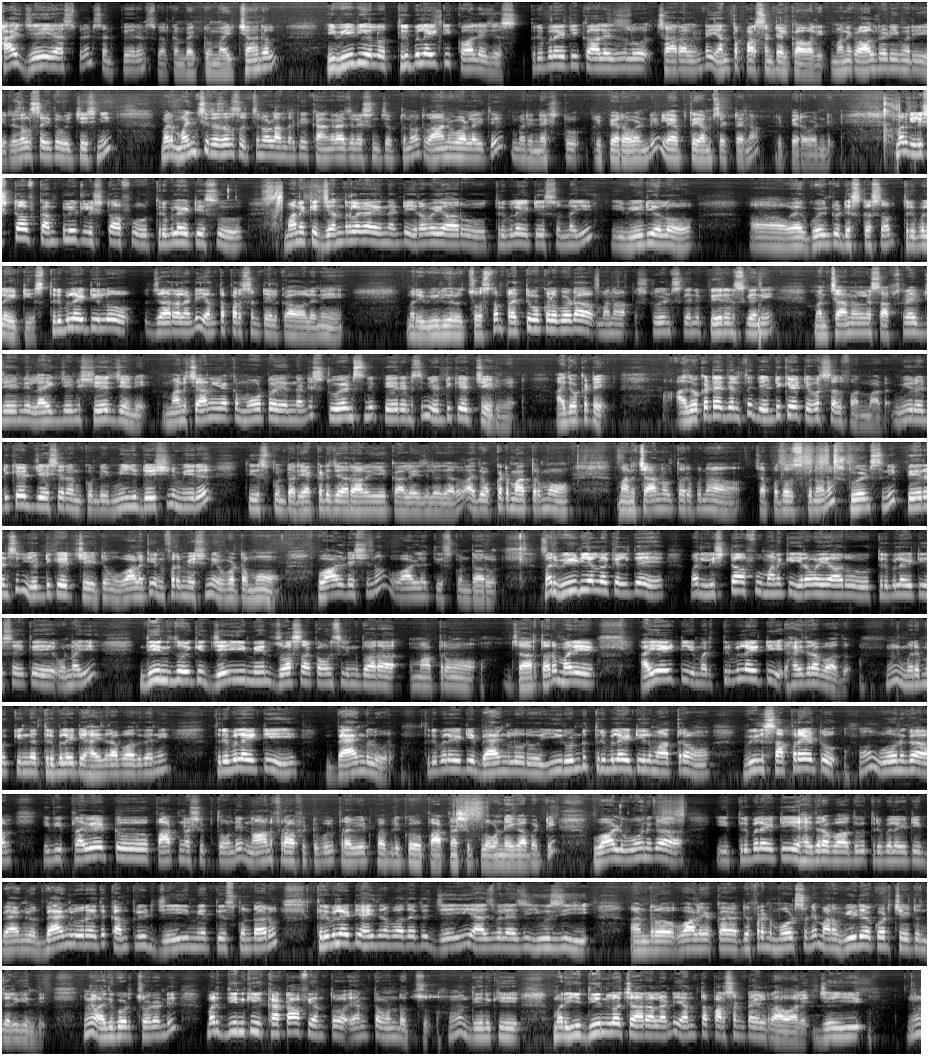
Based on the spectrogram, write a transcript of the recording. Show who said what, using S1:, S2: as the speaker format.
S1: Hi JEE aspirants and parents welcome back to my channel ఈ వీడియోలో triple IT colleges triple IT కాలేజెస్లో చేరాలంటే ఎంత పర్సంటేజ్ కావాలి? మనకు ఆల్రెడీ మరి రిజల్ట్స్ అయితే వచ్చేసినాయి. మరి మంచి రిజల్ట్స్ వచ్చిన వాళ్ళందరికీ కంగ్రాచులేషన్ చెప్తున్నాం. రాని వాళ్ళు అయితే మరి నెక్స్ట్ ప్రిపేర్ అవ్వండి లేకపోతే ఎంసెట్ అయినా ప్రిపేర్ అవ్వండి. మరి list of complete list of triple ITs మనకి జనరల్గా ఏంటంటే ఇరవై ఆరు త్రిబుల్ ఐటీస్ ఉన్నాయి. ఈ వీడియోలో we're going to discuss of triple ITs triple ఐటీలో జారాలంటే ఎంత పర్సంటేజ్ కావాలని మరి వీడియోలో చూస్తాం. ప్రతి ఒక్కరు కూడా మన స్టూడెంట్స్ కానీ పేరెంట్స్ కానీ మన ఛానల్ని సబ్స్క్రైబ్ చేయండి లైక్ చేయండి షేర్ చేయండి. మన ఛానల్ యొక్క మోటో ఏంటంటే స్టూడెంట్స్ని పేరెంట్స్ని ఎడ్యుకేట్ చేయడమే. అది ఒకటే. అదొకటే తెలిస్తే ఎడ్యుకేట్ యువర్ సెల్ఫ్ అనమాట మీరు ఎడ్యుకేట్ చేశారనుకోండి మీ డెసిషన్ మీరే తీసుకుంటారు. ఎక్కడ చేరాలి ఏ కాలేజీలో చేరాలి అది ఒక్కటి మాత్రము మన ఛానల్ తరపున చెప్పదలుచుకున్నాను. స్టూడెంట్స్ని పేరెంట్స్ని ఎడ్యుకేట్ చేయటం వాళ్ళకి ఇన్ఫర్మేషన్ ఇవ్వటము వాళ్ళ డెసిషన్ వాళ్ళే తీసుకుంటారు. మరి వీడియోలోకి వెళ్తే మరి లిస్ట్ ఆఫ్ మనకి ఇరవై ఆరు త్రిబుల్ ఐటీస్ అయితే ఉన్నాయి. దీనితోకి జేఈ మెయిన్ జోసా కౌన్సిలింగ్ ద్వారా మాత్రం జారుతారు. మరి ఐఐటి మరి త్రిబుల్ ఐటీ హైదరాబాద్. మరి ముఖ్యంగా త్రిబుల్ ఐటీ హైదరాబాద్ కానీ triple IT Bengaluru. Triple IT Bengaluru ఈ రెండు త్రిబుల్ ఐటీలు మాత్రం వీళ్ళు సపరేటు ఓన్గా ఇవి ప్రైవేటు పార్ట్నర్షిప్తో ఉండే నాన్ ప్రాఫిటబుల్ ప్రైవేట్ పబ్లిక్ పార్ట్నర్షిప్లో ఉండే కాబట్టి వాళ్ళు ఓన్గా ఈ triple IT Hyderabad triple IT Bengaluru. Bengaluru అయితే కంప్లీట్ జేఈ మీద తీసుకుంటారు. త్రిబుల్ ఐటీ హైదరాబాద్ అయితే JEE as well as UGEE and వాళ్ళ యొక్క డిఫరెంట్ మోడ్స్ ఉండి మనం వీడియో కూడా చేయటం జరిగింది. అది కూడా చూడండి. మరి దీనికి కట్ ఆఫ్ ఎంతో ఎంత ఉండొచ్చు? దీనికి మరి ఈ దీనిలో చేరాలంటే ఎంత పర్సంటైల్ రావాలి? జేఈ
